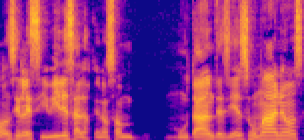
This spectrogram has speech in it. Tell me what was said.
vamos a decirle civiles a los que no son mutantes y es humanos,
